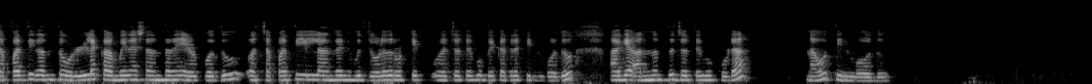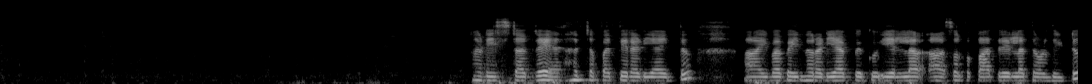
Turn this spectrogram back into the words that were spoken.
ಚಪಾತಿಗಂತೂ ಒಳ್ಳೆ ಕಾಂಬಿನೇಷನ್ ಅಂತಾನೆ ಹೇಳ್ಬೋದು. ಚಪಾತಿ ಇಲ್ಲ ಅಂದ್ರೆ ನೀವು ಜೋಳದ ರೊಟ್ಟಿ ಜೊತೆಗೂ ಬೇಕಾದ್ರೆ ತಿನ್ಬೋದು. ಹಾಗೆ ಅನ್ನದ ಜೊತೆಗೂ ಕೂಡ ನಾವು ತಿನ್ಬೋದು. ನೋಡಿ, ಇಷ್ಟಾದ್ರೆ ಚಪಾತಿ ರೆಡಿ ಆಯ್ತು. ಇವಾಗ ಇನ್ನೂ ರೆಡಿ ಆಗಬೇಕು. ಎಲ್ಲ ಸ್ವಲ್ಪ ಪಾತ್ರೆ ಎಲ್ಲ ತೊಳೆದಿಟ್ಟು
